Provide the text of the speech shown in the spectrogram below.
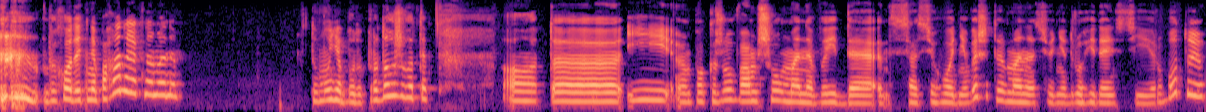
виходить непогано, як на мене. Тому я буду продовжувати. От, е, І е, покажу вам, що у мене вийде сьогодні вишити. У мене сьогодні другий день з цією роботою.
